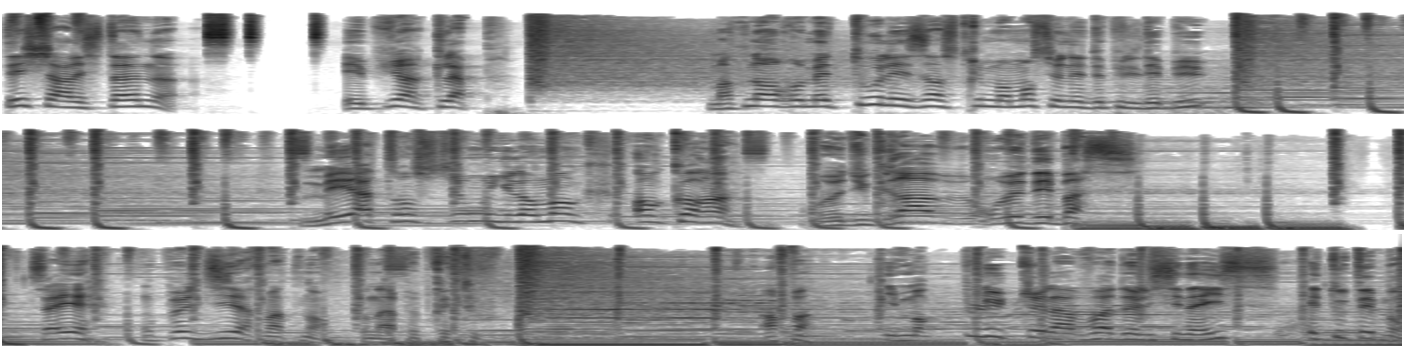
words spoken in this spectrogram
des charleston et puis un clap. Maintenant, on remet tous les instruments mentionnés depuis le début. Mais attention, il en manque encore un. On veut du grave, on veut des basses. Ça y est, on peut dire maintenant qu'on a à peu près tout. Enfin, il manque plus que la voix de Lissy Naïs et tout est bon.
